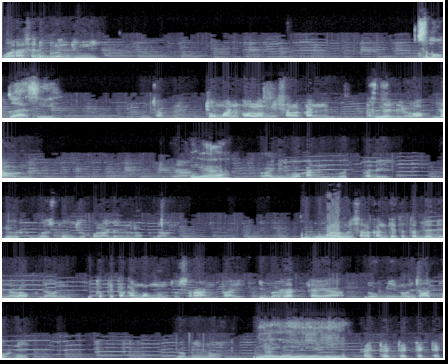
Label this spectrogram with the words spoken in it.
gua rasa di bulan Juni Semoga sih. puncaknya cuman kalau misalkan terjadi lockdown ya. Ya. lagi gua kan gue tadi pure gue setuju kalau adanya lockdown. Mm. kalau misalkan kita terjadinya lockdown itu kita kan memutus rantai. Ibarat kayak domino jatuh nih. Domino. Iya iya iya iya iya. tek tek tek tek tek.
